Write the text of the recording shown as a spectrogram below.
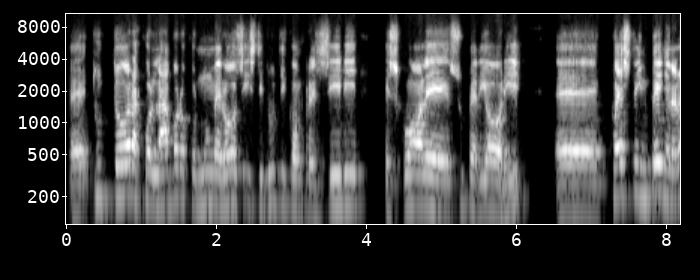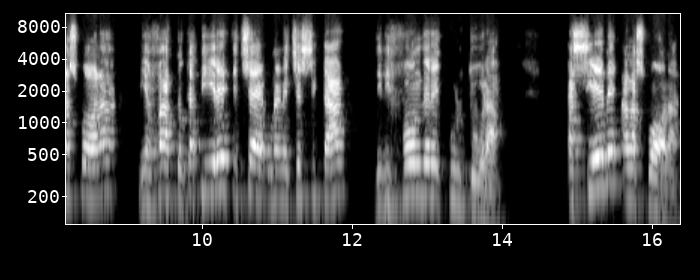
eh, tuttora collaboro con numerosi istituti comprensivi e scuole superiori. Eh, questo impegno nella scuola mi ha fatto capire che c'è una necessità di diffondere cultura assieme alla scuola,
